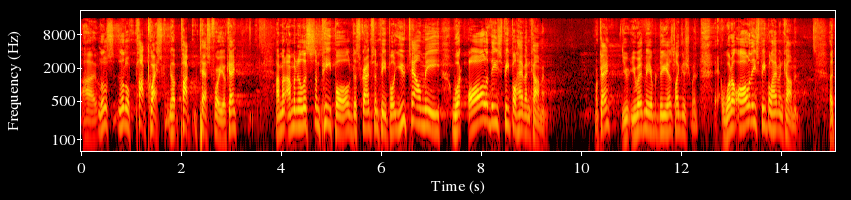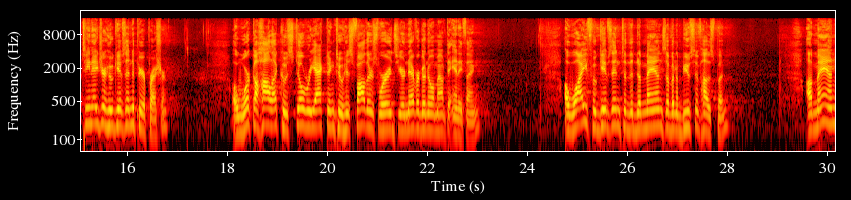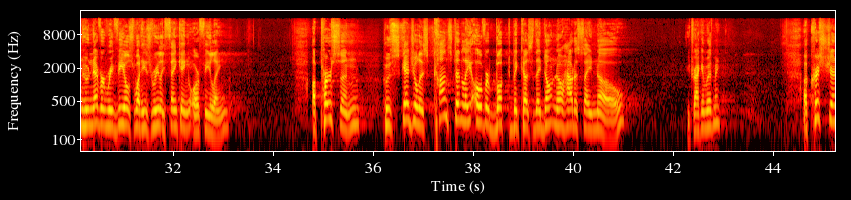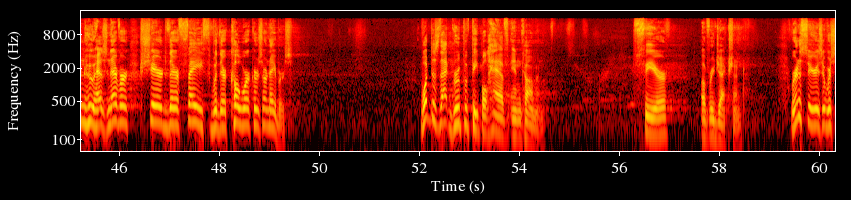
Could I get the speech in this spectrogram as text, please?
Uh, little little pop quest, uh, pop test for you, okay? I'm, I'm going to list some people, describe some people. You tell me what all of these people have in common. Okay? You, you with me? Do you guys like this? With what all of these people have in common? A teenager who gives in to peer pressure, a workaholic who's still reacting to his father's words, you're never going to amount to anything, a wife who gives in to the demands of an abusive husband, a man who never reveals what he's really thinking or feeling, a person whose schedule is constantly overbooked because they don't know how to say no. You tracking with me? A Christian who has never shared their faith with their coworkers or neighbors. What does that group of people have in common? Fear of rejection. We're in a series that we're,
